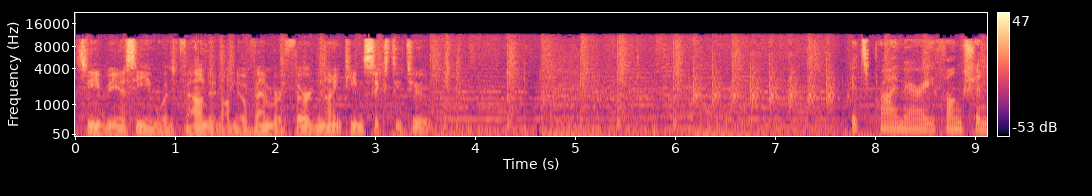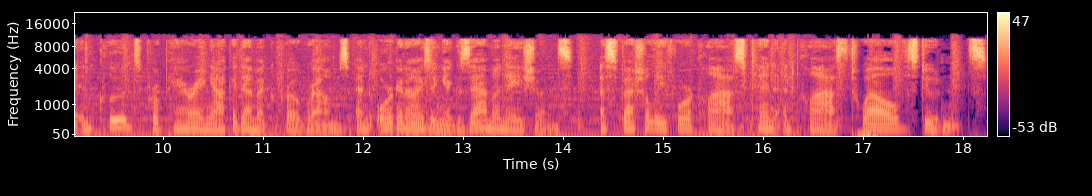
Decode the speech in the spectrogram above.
CBSE was founded on November 3, 1962. Its primary function includes preparing academic programs and organizing examinations, especially for Class 10 and Class 12 students.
